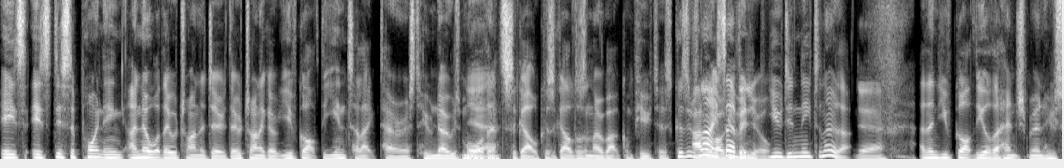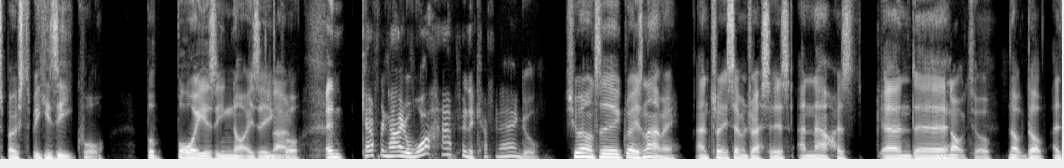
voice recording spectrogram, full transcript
it's it's disappointing. I know what they were trying to do. They were trying to go. You've got the intellect terrorist who knows more Yeah. than Seagal because Seagal doesn't know about computers. Because it was Analog ninety seven, digital. you didn't need to know that. Yeah, And then you've got the other henchman who's supposed to be his equal, but boy is he not his equal. No. and Katherine Heigl. What happened to Katherine Heigl? She went on to Grey's Anatomy and Twenty Seven Dresses, and now has and uh, Knocked up. knocked up. I,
